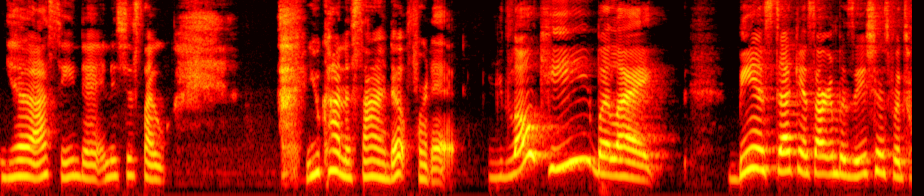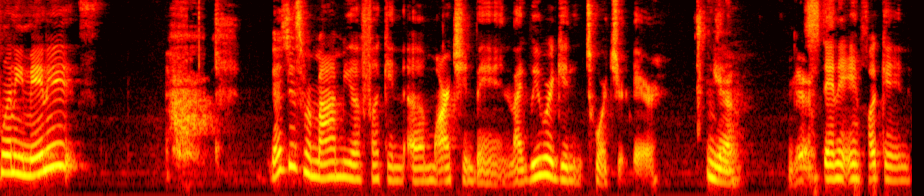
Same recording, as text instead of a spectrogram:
Yeah, I seen that, and it's just like you kind of signed up for that. Low key, but like being stuck in certain positions for twenty minutes that just remind me of fucking uh, marching band. Like we were getting tortured there. Yeah. Yeah. Standing in fucking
